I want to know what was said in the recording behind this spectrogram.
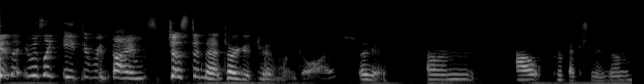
It was like eight different times just in that Target trip. Oh my gosh. Okay. Um, out perfectionism.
